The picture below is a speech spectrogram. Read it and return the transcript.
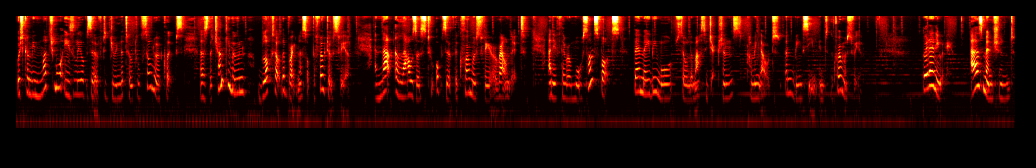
which can be much more easily observed during a total solar eclipse, as the chunky moon blocks out the brightness of the photosphere, and that allows us to observe the chromosphere around it. And if there are more sunspots, there may be more solar mass ejections coming out and being seen into the chromosphere. But anyway, as mentioned,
